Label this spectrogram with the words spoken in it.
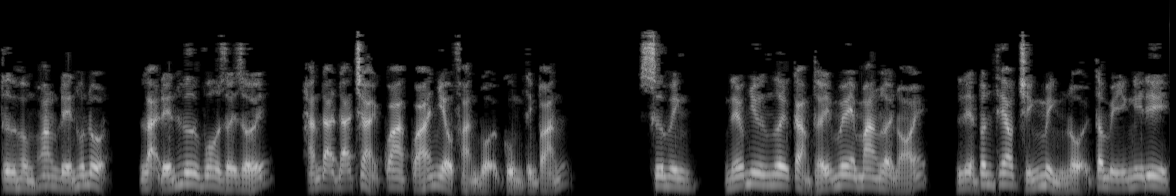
từ hồng hoang đến hỗn độn lại đến hư vô giới giới hắn đã đã trải qua quá nhiều phản bội cùng tính toán. Sư minh nếu như ngươi cảm thấy mê mang lời nói liền tuân theo chính mình nội tâm ý nghĩ đi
